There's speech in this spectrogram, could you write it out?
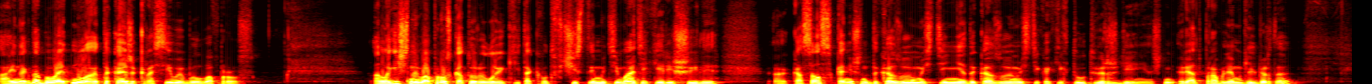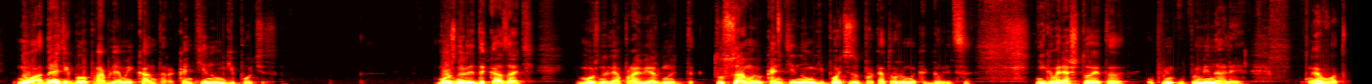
А иногда бывает, ну, а такая же красивый был вопрос. Аналогичный вопрос, который логики так вот в чистой математике решили, э, касался, конечно, доказуемости недоказуемости каких-то утверждений. Значит, ряд проблем Гильберта, ну, одна из них была проблемой Кантера, континуум гипотезы. Можно ли доказать, можно ли опровергнуть ту самую континуум гипотезу, про которую мы, как говорится, не говоря что, это упоминали. Вот.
